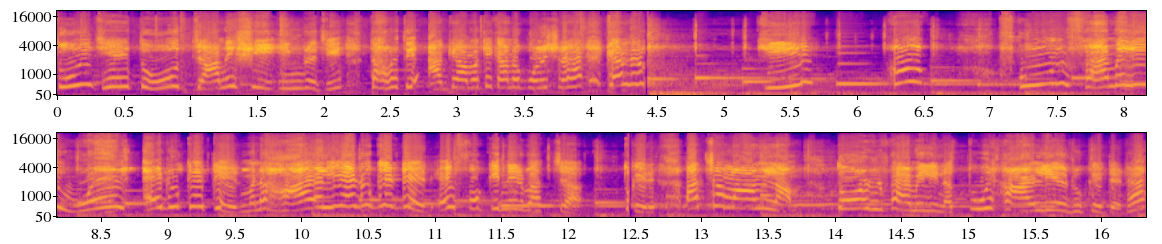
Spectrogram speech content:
তুই যেহেতু জানিসই ইংরেজি, তাহলে তুই আগে আমাকে কেন বলিস না হ্যাঁ? কেন কি? ফুল ফ্যামিলি ওয়েল এডুকেটেড মানে হাইলি এডুকেটেড এই ফকিনের বাচ্চা। আচ্ছা মানলাম। তোর ফ্যামিলি না, তুই হাইলি এডুকেটেড হ্যাঁ?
